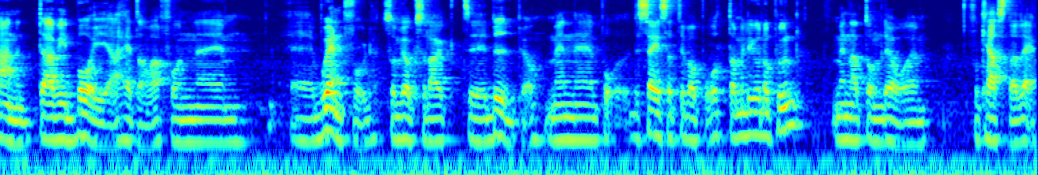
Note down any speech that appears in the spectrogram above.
han David Boya heter han va, från eh, eh, Brentford som vi också lagt eh, bud på. Men eh, på, det sägs att det var på 8 miljoner pund. Men att de då eh, förkastade det.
